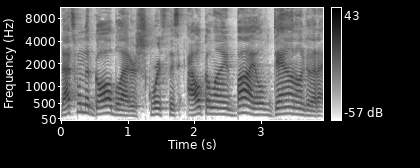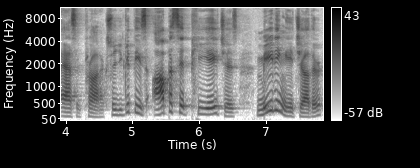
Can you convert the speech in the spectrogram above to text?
that's when the gallbladder squirts this alkaline bile down onto that acid product. So you get these opposite pHs meeting each other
